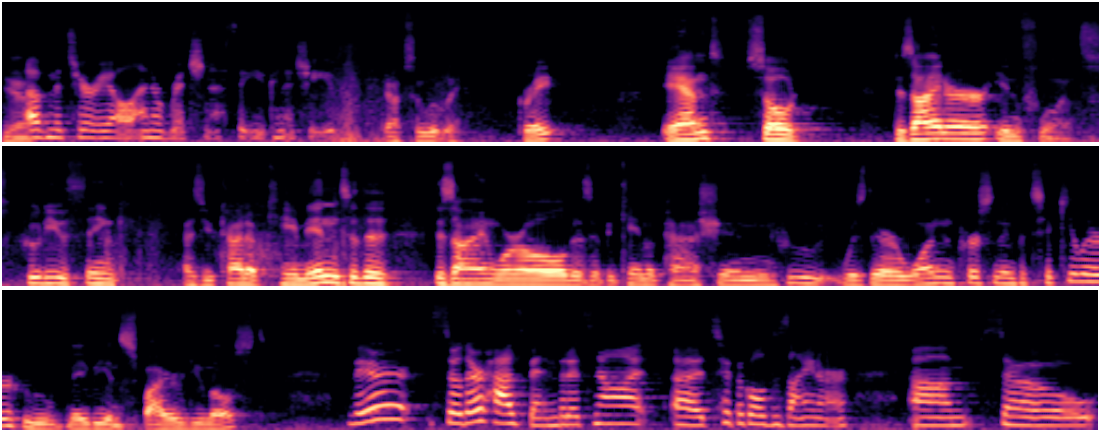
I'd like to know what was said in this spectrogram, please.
Yeah. of material and a richness that you can achieve Absolutely. Great. And so, designer influence. Who do you think, as you kind of came into the design world, as it became a passion, who was there one person in particular who maybe inspired you most? There, so there has been, but it's not a typical designer. Um, so,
